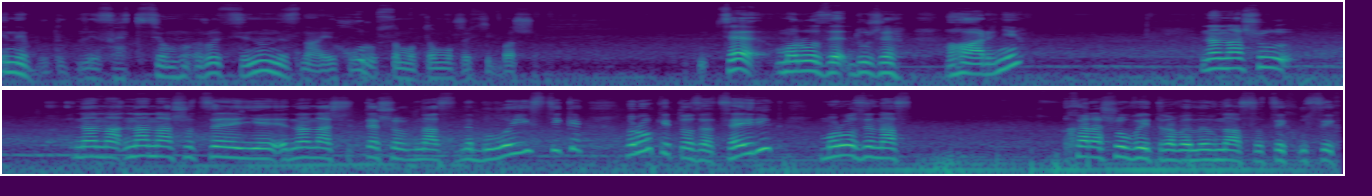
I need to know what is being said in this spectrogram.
і не буду бризати в цьому році. Ну не знаю, хорусом, то може хіба що. Це морози дуже гарні. На нашу, на, на, на нашу цей, на наш, те, що в нас не було їх стільки років, то за цей рік морози нас хорошо витравили в нас оцих усіх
